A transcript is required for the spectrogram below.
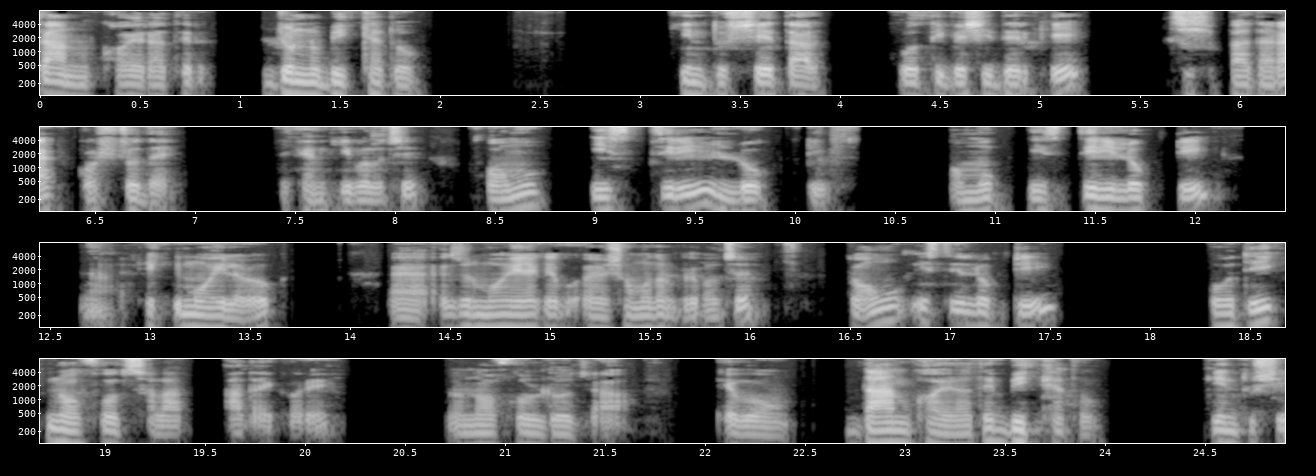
দান খয়রাতের জন্য বিখ্যাত। কিন্তু সে তার প্রতিবেশীদেরকে জিহ্বা দ্বারা কষ্ট দেয়। এখানে কি বলেছে? অমুক স্ত্রীর লোকটি, অমুক স্ত্রী লোকটি একটি মহিলা লোক একজন মহিলাকে সম্বোধন করে বলছে, তো অমুক স্ত্রী লোকটি অধিক নফল সালাত আদায় করে, নফল রোজা এবং দান খয়রাতে বিখ্যাত। কিন্তু সে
